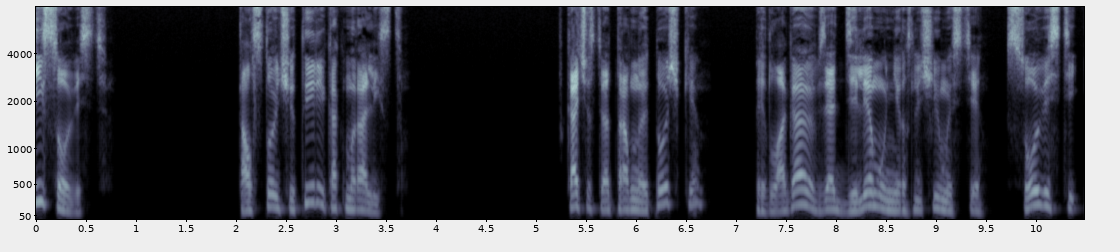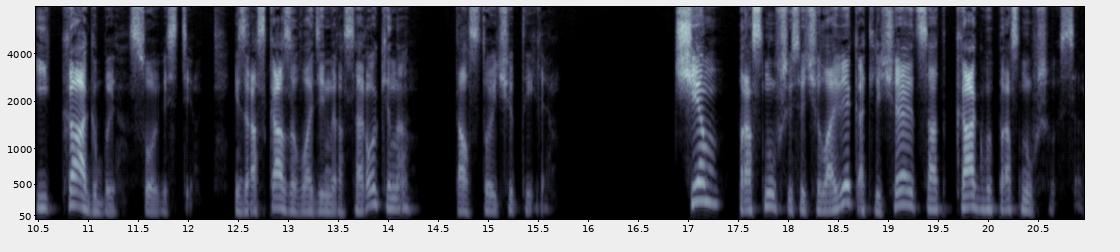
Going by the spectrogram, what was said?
Си-совесть. Толстой 4 как моралист. В качестве отправной точки предлагаю взять дилемму неразличимости совести и как бы совести из рассказа Владимира Сорокина «Толстой 4». Чем проснувшийся человек отличается от как бы проснувшегося?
